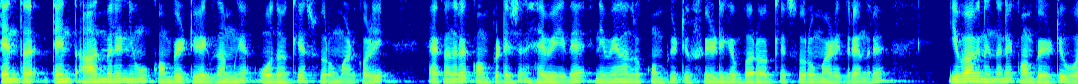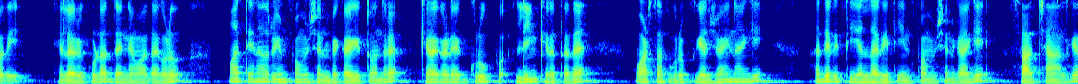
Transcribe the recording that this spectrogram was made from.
ಟೆಂತ್ ಟೆಂತ್ ಆದಮೇಲೆ ನೀವು ಕಾಂಪಿಟೇಟಿವ್ ಎಕ್ಸಾಮ್ಗೆ ಓದೋಕ್ಕೆ ಶುರು ಮಾಡ್ಕೊಳ್ಳಿ. ಯಾಕಂದರೆ ಕಾಂಪಿಟೇಷನ್ ಹೆವಿ ಇದೆ. ನೀವೇನಾದರೂ ಕಾಂಪಿಟೇಟಿವ್ ಫೀಲ್ಡಿಗೆ ಬರೋಕ್ಕೆ ಶುರು ಮಾಡಿದರೆ ಅಂದರೆ ಇವಾಗಿನಿಂದಲೇ ಕಾಂಪಿಟೇಟಿವ್ ಓದಿ. ಎಲ್ಲರಿಗೂ ಕೂಡ ಧನ್ಯವಾದಗಳು. ಮತ್ತೇನಾದರೂ ಇನ್ಫಾರ್ಮೇಷನ್ ಬೇಕಾಗಿತ್ತು ಅಂದರೆ ಕೆಳಗಡೆ ಗ್ರೂಪ್ ಲಿಂಕ್ ಇರ್ತದೆ ವಾಟ್ಸಪ್ ಗ್ರೂಪ್ಗೆ ಜಾಯ್ನ್ ಆಗಿ. ಅದೇ ರೀತಿ ಎಲ್ಲ ರೀತಿ ಇನ್ಫಾರ್ಮೇಷನ್ಗಾಗಿ ಸಾ ಚಾನಲ್ಗೆ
